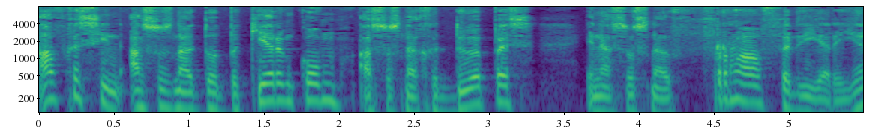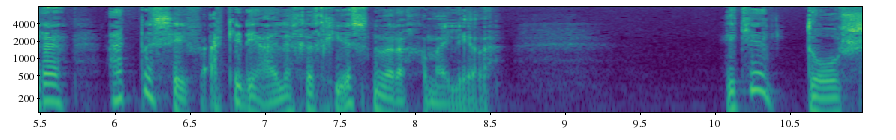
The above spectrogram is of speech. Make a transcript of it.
afgesien as ons nou tot bekering kom, as ons nou gedoop is, En as ons nou vra vir die Here, Here, ek besef ek het die Heilige Gees nodig in my lewe. Het jy dors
